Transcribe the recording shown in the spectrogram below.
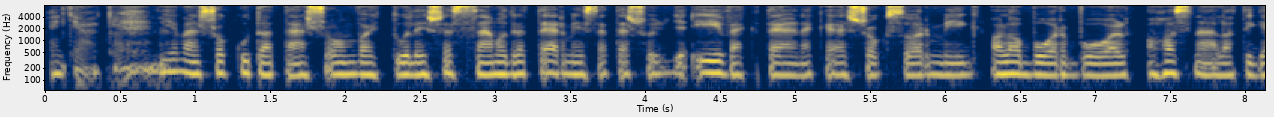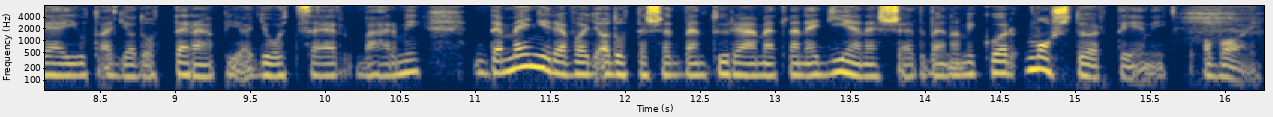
egyáltalán. Nem. Nyilván sok kutatáson vagy túl, és ez számodra természetes, hogy ugye évek telnek el sokszor, míg a laborból a használatig eljut egy adott terápia, gyógyszer, bármi, de mennyire vagy adott esetben türelmetlen egy ilyen esetben, amikor most történik a baj?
